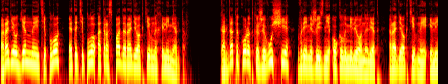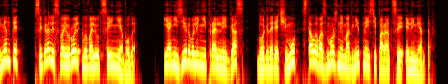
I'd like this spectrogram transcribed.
Радиогенное тепло – это тепло от распада радиоактивных элементов. Когда-то коротко живущие, время жизни около миллиона лет, радиоактивные элементы сыграли свою роль в эволюции небулы. Ионизировали нейтральный газ, благодаря чему стала возможной магнитная сепарация элементов.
